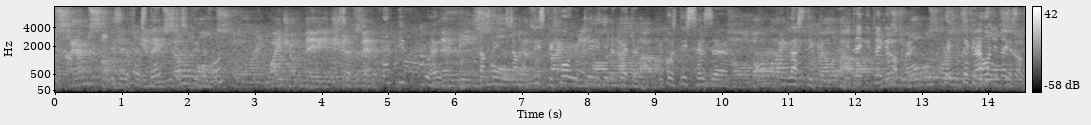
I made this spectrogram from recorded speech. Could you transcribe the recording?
Samsung. This is the first stage. You just clean the phone. store in Huaqiangbei in Set Shenzhen. If you have something, some of this before, you clean it even better because this has a uh, plastic. You take, you take it off, right? yeah, you take it off. you take it off.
